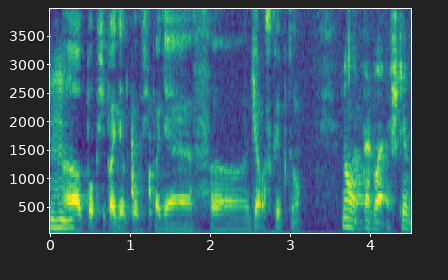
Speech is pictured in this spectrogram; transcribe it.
mm-hmm. po, případě, po případě v eh, JavaScriptu. No, no, takhle ještě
